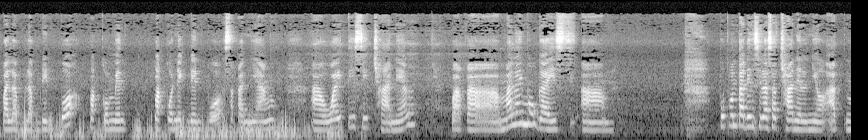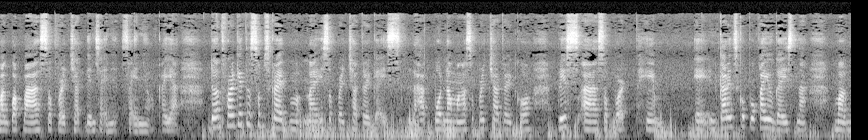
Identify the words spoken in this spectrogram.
Palablab din po, pa-comment, pa-connect din po sa kanyang uh, YTC channel. Paka, malay mo, guys, um, pupunta din sila sa channel nyo at magpapa super chat din sa, inyo, sa inyo. Kaya, don't forget to subscribe my super chatter guys. Lahat po ng mga super chatter ko, please uh, support him. Eh, encourage ko po kayo guys na mag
